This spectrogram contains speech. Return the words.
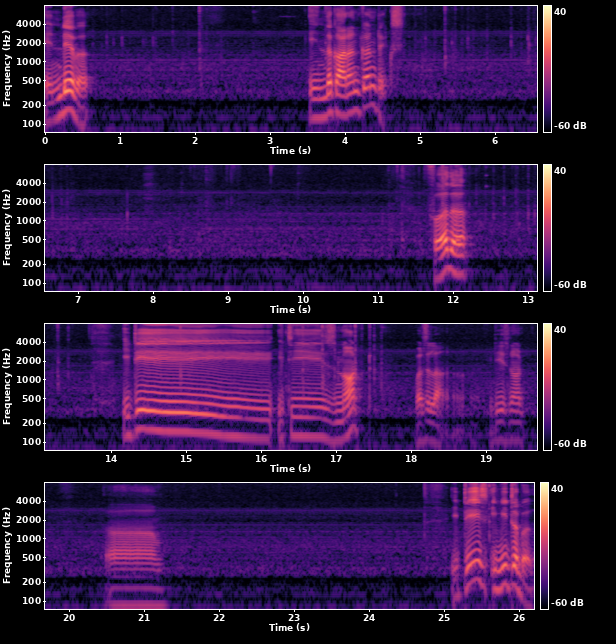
endeavor in the current context. Further, it is it is not what's the it is not um, it is imitable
